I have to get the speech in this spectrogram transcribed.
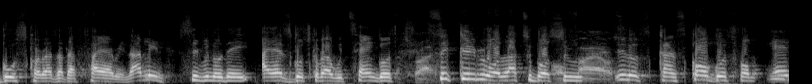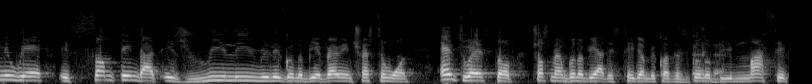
goal scorers that are firing. I mean, Stephen Odey, IS goal scorer with 10 goals. Right. Sikiru Olatunbosun, you know, can score mm. goals from mm. anywhere. Is something that is really, really going to be a very interesting one end-to-end stuff. Trust me, I'm going to be at the stadium because it's going to be massive.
